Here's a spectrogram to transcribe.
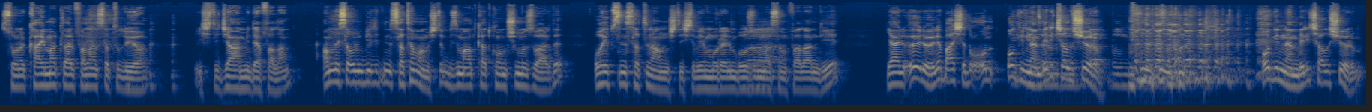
sonra kaymaklar falan satılıyor. işte camide falan. Ama mesela onun birini satamamıştım. Bizim alt kat komşumuz vardı. O hepsini satın almıştı işte benim moralim bozulmasın Vay. falan diye. Yani öyle öyle başladı. O, o İlk günden beri çalışıyorum. da. O günden beri çalışıyorum.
